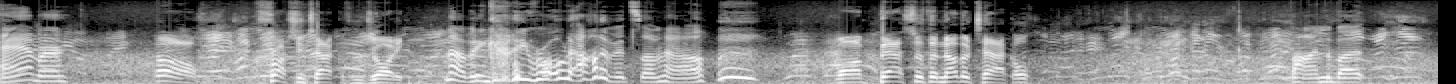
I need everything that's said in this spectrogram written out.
hammer. Oh, crushing tackle from Jordy. No, but he, got, he rolled out of it somehow. Juan Best with another tackle. Behind the butt.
